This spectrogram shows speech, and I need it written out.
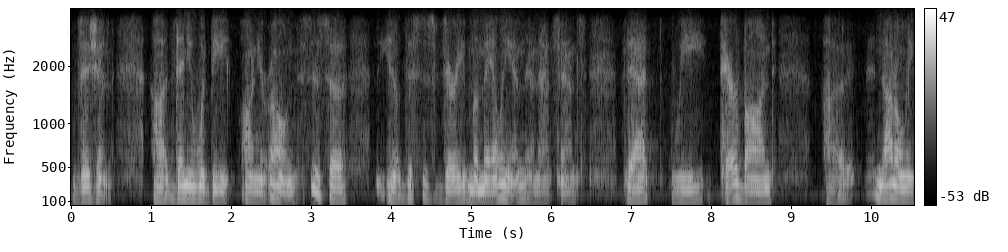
vision, uh, than you would be on your own. This is a, you know, this is very mammalian in that sense that we pair bond uh, not only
